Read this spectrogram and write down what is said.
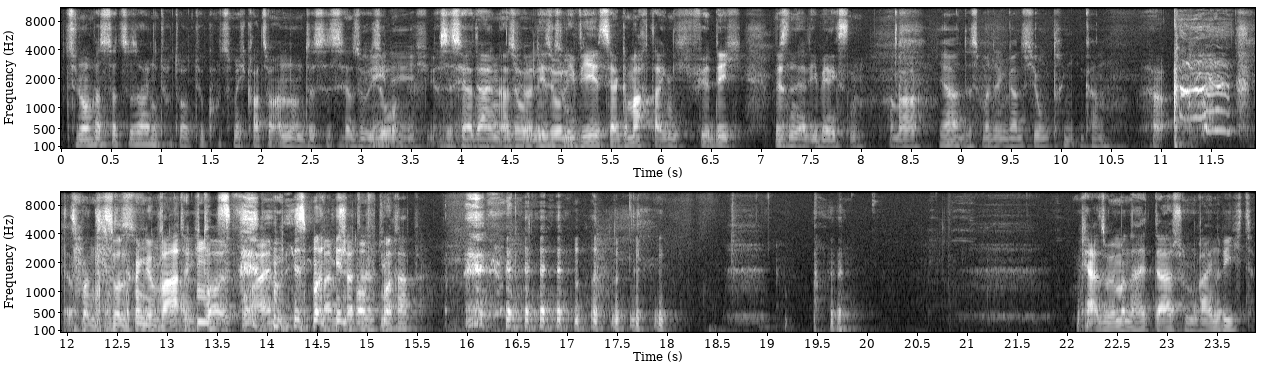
Willst du noch was dazu sagen? Du, du, du guckst mich gerade so an und das ist ja sowieso, nee, ich- das ist ja dein, also Les. Olivier ist ja gemacht eigentlich für dich, wissen ja die wenigsten. Aber Ja, dass man den ganz jung trinken kann. dass man nicht so lange warten Natürlich toll. muss, Vor allem bis man beim Chateau du. Pape. Ja, also wenn man halt da schon reinriecht,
